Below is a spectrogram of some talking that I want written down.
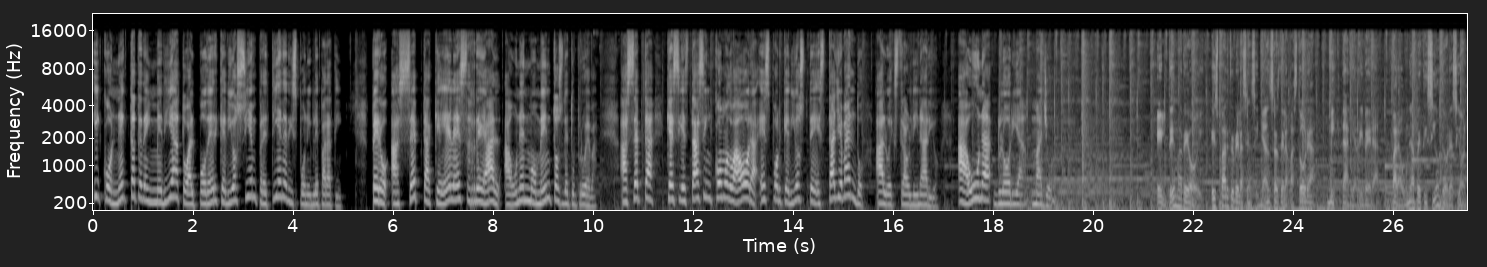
y conéctate de inmediato al poder que Dios siempre tiene disponible para ti. Pero acepta que Él es real aún en momentos de tu prueba. Acepta que si estás incómodo ahora es porque Dios te está llevando a lo extraordinario, a una gloria mayor. El tema de hoy es parte de las enseñanzas de la pastora Migdalia Rivera. Para una petición de oración,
